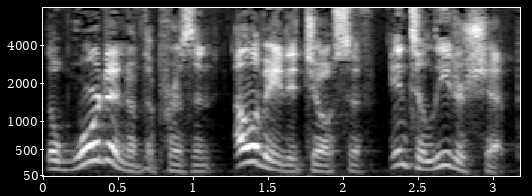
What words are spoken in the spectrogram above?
the warden of the prison elevated Joseph into leadership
